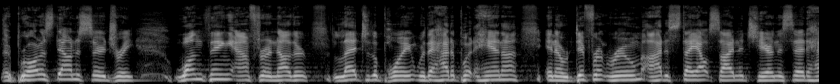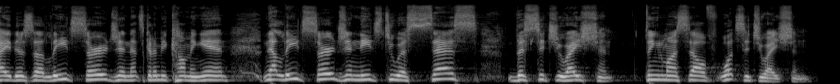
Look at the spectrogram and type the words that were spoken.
they brought us down to surgery. One thing after another led to the point where they had to put Hannah in a different room. I had to stay outside in a chair, and they said, Hey, there's a lead surgeon that's gonna be coming in. And that lead surgeon needs to assess the situation. Thinking to myself, What situation?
